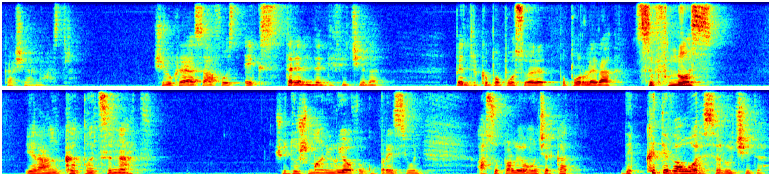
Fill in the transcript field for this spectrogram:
ca și a noastră. Și lucrarea sa a fost extrem de dificilă, pentru că poporul, poporul era țâfnos, era încăpățânat. Și dușmanii lui au făcut presiuni asupra lui, au încercat de câteva ori să-l ucidă.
